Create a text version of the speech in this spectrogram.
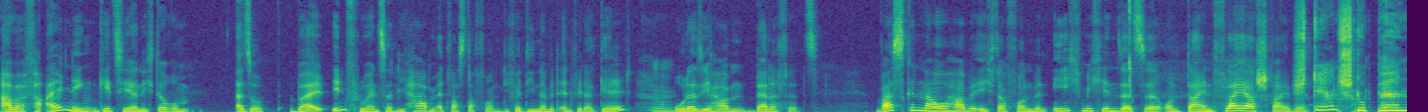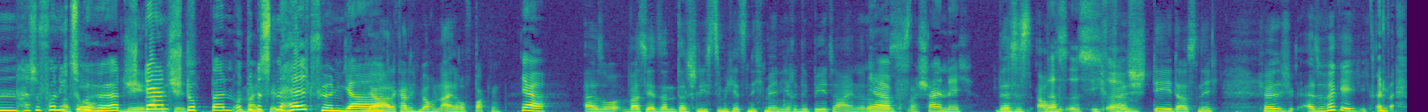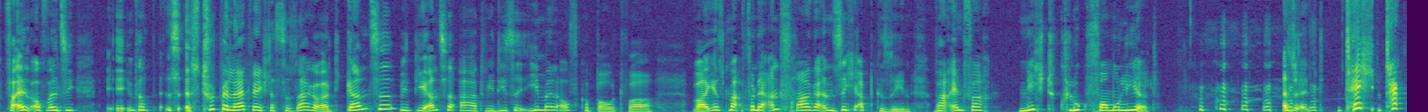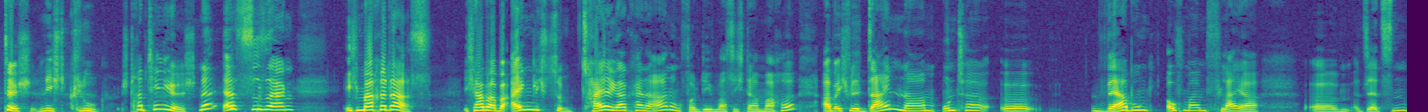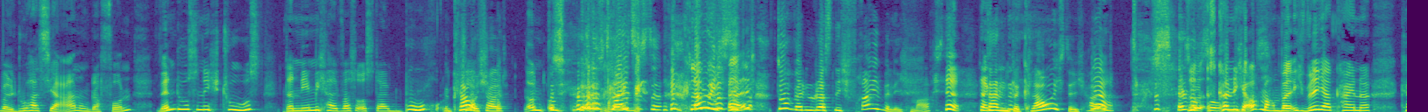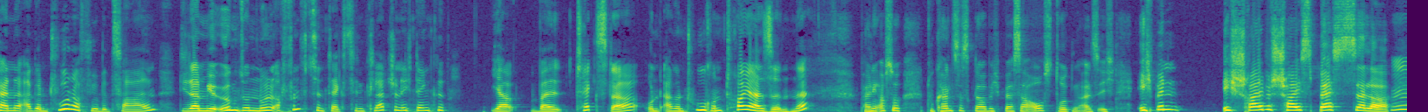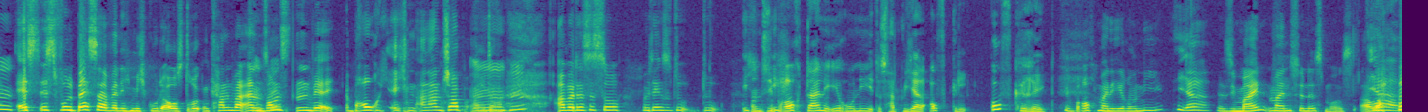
Aber vor allen Dingen geht es hier ja nicht darum, also bei Influencer, die haben etwas davon. Die verdienen damit entweder Geld oder sie haben Benefits. Was genau habe ich davon, wenn ich mich hinsetze und deinen Flyer schreibe? Sternstuppen, hast du vorhin nicht so, zugehört? nee. Sternstuppen und du Mein bist ein Fehler. Held für ein Jahr. Ja, da kann ich mir auch ein Ei drauf backen. Ja, Also, was jetzt, dann, dann schließt sie mich jetzt nicht mehr in ihre Gebete ein oder ja, was? wahrscheinlich. Das ist auch, Das ist, ich ähm, verstehe das nicht. Ich, also wirklich, ich, Und vor allem auch, weil sie, es, es tut mir leid, wenn ich das so sage, aber die ganze, die ganze Art, wie diese E-Mail aufgebaut war, war jetzt mal von der Anfrage an sich abgesehen, war einfach nicht klug formuliert. Also äh, tech, taktisch nicht klug, strategisch, ne? Erst zu sagen, ich mache das. Ich habe aber eigentlich zum Teil gar keine Ahnung von dem, was ich da mache, aber ich will deinen Namen unter äh, Werbung auf meinem Flyer ähm, setzen, weil du hast ja Ahnung davon. Wenn du es nicht tust, dann nehme ich halt was aus deinem Buch und klau ich halt. Und, und, Das ist das Geilste. klaue ich halt. Du, wenn du das nicht freiwillig machst, dann- dann beklaue ich dich halt. Ja. Das ist So, einfach das kann ich auch machen, weil ich will ja keine, keine Agentur dafür bezahlen, die dann mir irgend so einen 0815-Text hinklatscht und ich denke, ja, weil Texter und Agenturen teuer sind, ne? Vor allem auch so, du kannst das, glaube ich, besser ausdrücken als ich. Ich bin, ich schreibe scheiß Bestseller. Hm. Es ist wohl besser, wenn ich mich gut ausdrücken kann, Mhm. weil ansonsten wär- brauche ich echt einen anderen Job, Alter. Aber das ist so, wo ich denke so, du, du, ich, Und sie ich, braucht deine Ironie. Das hat mich ja aufge aufgeregt. sie braucht meine Ironie. Ja. Sie meint meinen Zynismus. Aber ja.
